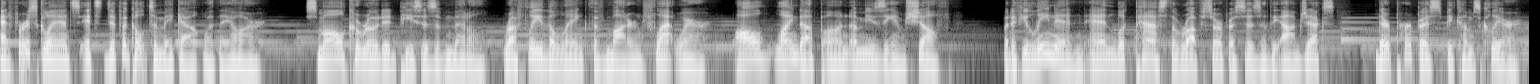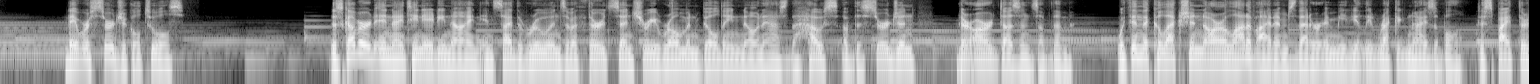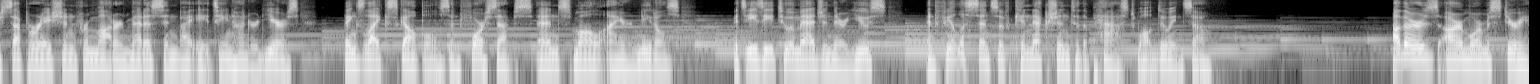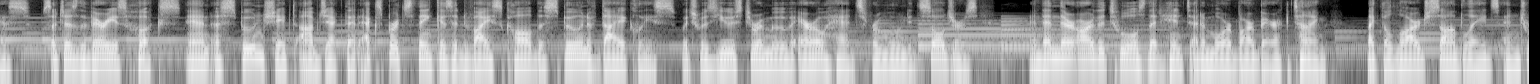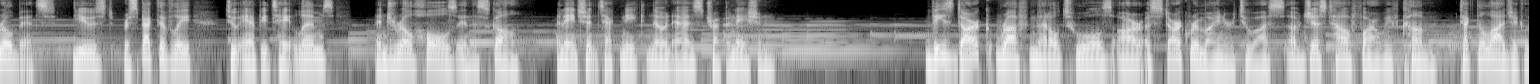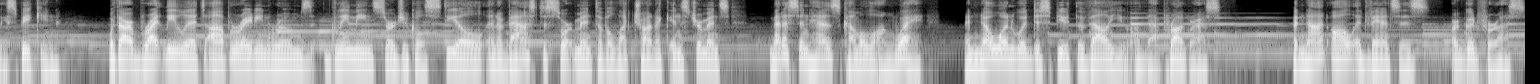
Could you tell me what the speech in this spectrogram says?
At first glance, it's difficult to make out what they are. Small corroded pieces of metal, roughly the length of modern flatware, all lined up on a museum shelf. But if you lean in and look past the rough surfaces of the objects, their purpose becomes clear. They were surgical tools. Discovered in 1989 inside the ruins of a 3rd century Roman building known as the House of the Surgeon, there are dozens of them. Within the collection are a lot of items that are immediately recognizable, despite their separation from modern medicine by 1800 years. Things like scalpels and forceps and small iron needles. It's easy to imagine their use and feel a sense of connection to the past while doing so. Others are more mysterious, such as the various hooks and a spoon shaped object that experts think is a device called the Spoon of Diocles, which was used to remove arrowheads from wounded soldiers. And then there are the tools that hint at a more barbaric time, like the large saw blades and drill bits, used, respectively, to amputate limbs and drill holes in the skull, an ancient technique known as trepanation. These dark, rough metal tools are a stark reminder to us of just how far we've come, technologically speaking. With our brightly lit operating rooms, gleaming surgical steel, and a vast assortment of electronic instruments, medicine has come a long way, and no one would dispute the value of that progress. But not all advances are good for us.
